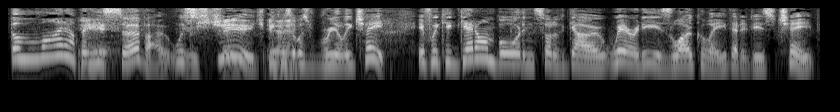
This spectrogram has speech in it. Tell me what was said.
The lineup in Yeah. his servo was, was cheap, huge because yeah. it was really cheap. If we could get on board and sort of go where it is locally that it is cheap,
